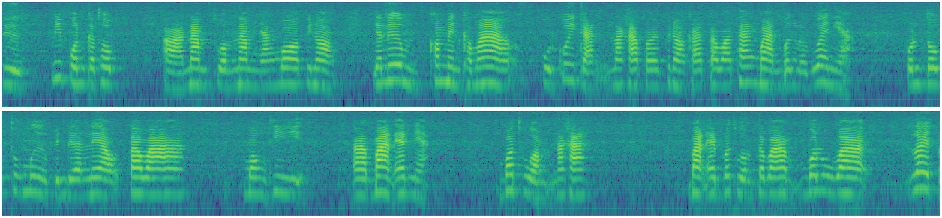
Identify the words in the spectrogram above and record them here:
ถือ มีผลกระทบอ่าน้ำท่วมน้ำยังบ่พี่น้อง อย่าลืมคอมเมนต์คำว่าพูดคุยกันนะคะพ่อแม่พี่น้องคะแต่ว่าทางบ้านเบิ่งเราด้วยเนี่ยฝนตกทุกมือเป็นเดือนแล้ว แต่ว่ามองที่อ่าบ้านแอดเนี่ยบ่ท่วมนะคะ บ้านแอดบ่ท่วม แต่ว่าบ่รู้ว่าเลื่อยไป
